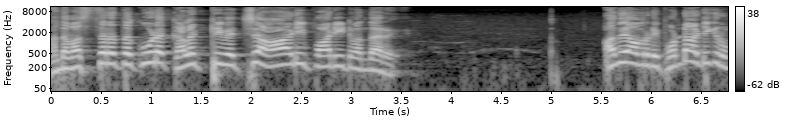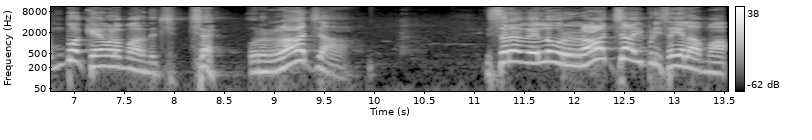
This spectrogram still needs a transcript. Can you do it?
அந்த வஸ்திரத்தை கூட கலற்றி வச்சு ஆடி பாடிட்டு வந்தார். அது அவருடைய பொண்டாட்டிக்கு ரொம்ப கேவலமாக இருந்துச்சு. ச்சே ஒரு ராஜா. இசரவேல ஒரு ராஜா இப்படி செய்யலாமா?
